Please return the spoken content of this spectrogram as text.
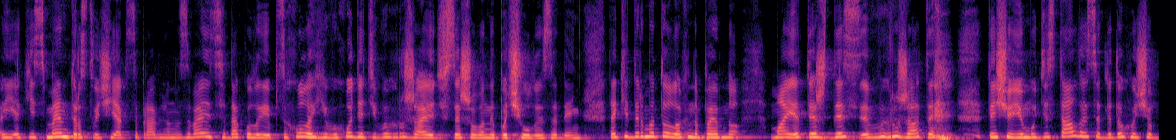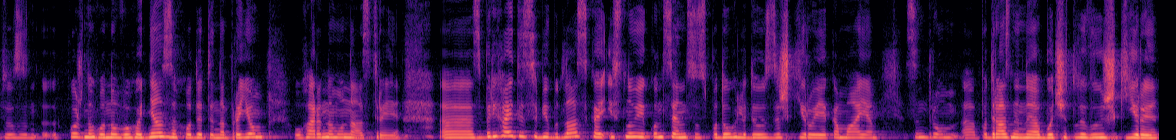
якесь менторство, чи як це правильно називається, да, коли психологи виходять і вигружають все, що вони почули за день. Так і дерматолог, напевно, має теж десь вигружати те, що йому дісталося, для того, щоб кожного нового дня заходити на прийом у гарному настрої. Е, Зберігайте собі, будь ласка, існує консенсус по догляду за шкірою, яка має синдром е, подразненої або чутливої шкіри,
